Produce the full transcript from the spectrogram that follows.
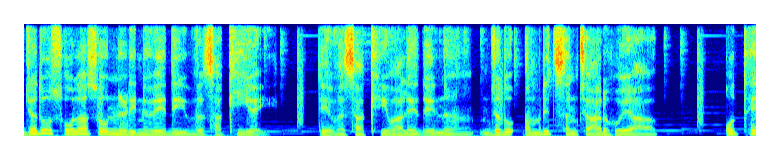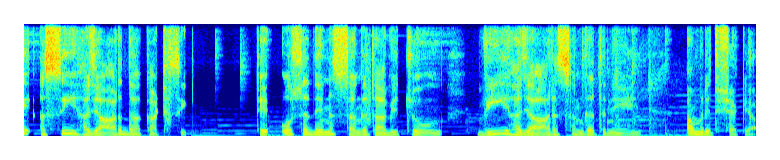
ਜਦੋਂ 1699 ਦੀ ਵਿਸਾਖੀ ਆਈ ਤੇ ਵਿਸਾਖੀ ਵਾਲੇ ਦਿਨ ਜਦੋਂ ਅੰਮ੍ਰਿਤ ਸੰਚਾਰ ਹੋਇਆ, ਉੱਥੇ 80 ਹਜ਼ਾਰ ਦਾ ਇਕੱਠ ਸੀ ਤੇ ਉਸ ਦਿਨ ਸੰਗਤਾਂ ਵਿੱਚੋਂ 20 ਹਜ਼ਾਰ ਸੰਗਤ ਨੇ ਅੰਮ੍ਰਿਤ ਛਕਿਆ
